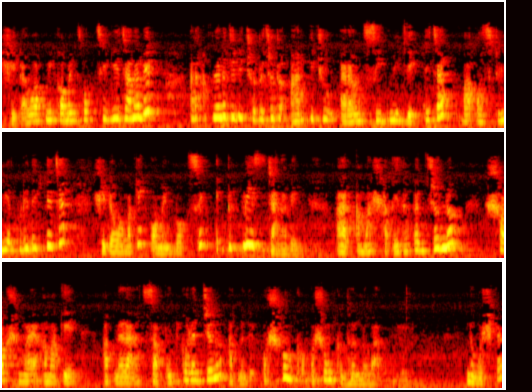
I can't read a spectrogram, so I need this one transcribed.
সেটাও আপনি কমেন্ট বক্সে গিয়ে জানাবেন। আর আপনারা যদি ছোট ছোট আর কিছু অ্যারাউন্ড সিডনি দেখতে চান বা অস্ট্রেলিয়া ঘুরে দেখতে চান, সেটাও আমাকে কমেন্ট বক্সে একটু প্লিজ জানাবেন। আর আমার সাথে থাকার জন্য সব সময় আমাকে আপনারা সাপোর্ট করার জন্য আপনাদের অসংখ্য অসংখ্য ধন্যবাদ। নমস্কার।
